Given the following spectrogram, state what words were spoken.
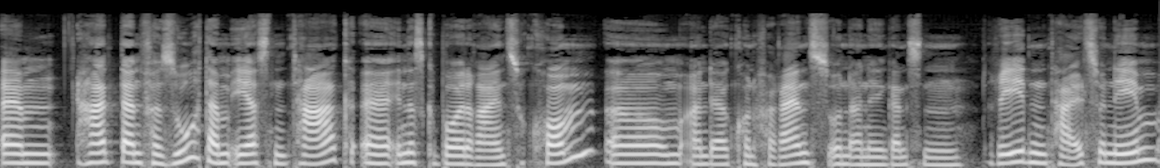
ähm, hat dann versucht, am ersten Tag äh, in das Gebäude reinzukommen, ähm, an der Konferenz und an den ganzen Reden teilzunehmen.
